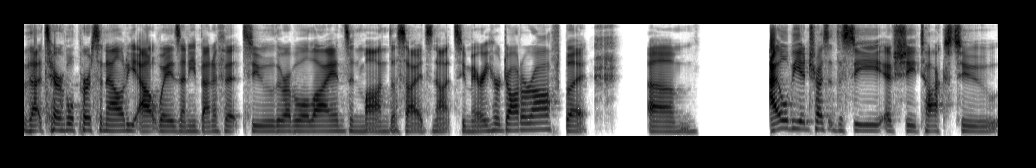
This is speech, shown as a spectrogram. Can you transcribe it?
that terrible personality outweighs any benefit to the Rebel Alliance, and Mon decides not to marry her daughter off. But um, I will be interested to see if she talks to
